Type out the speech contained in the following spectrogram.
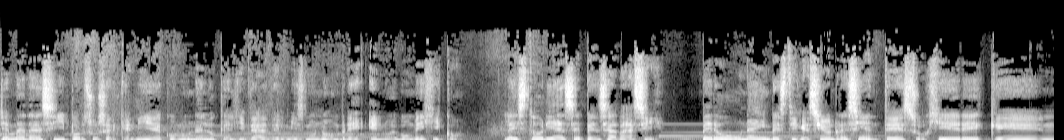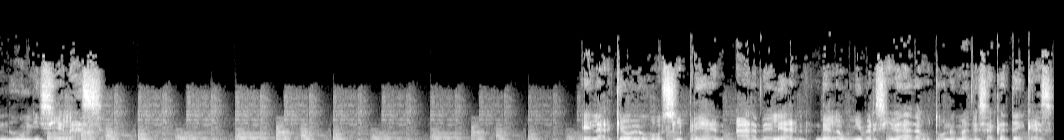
llamada así por su cercanía con una localidad del mismo nombre en Nuevo México. La historia se pensaba así, pero una investigación reciente sugiere que no, mis cielas. El arqueólogo Ciprián Ardeleán de la Universidad Autónoma de Zacatecas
